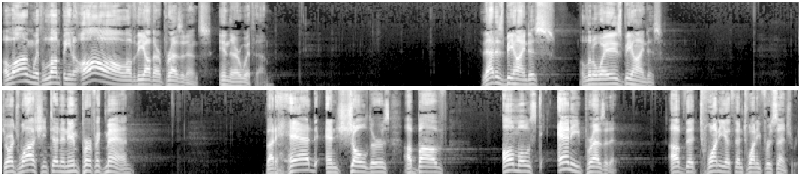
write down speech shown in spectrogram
along with lumping all of the other presidents in there with them. That is behind us, a little ways behind us. George Washington, an imperfect man, but head and shoulders above almost any president of the 20th and 21st centuries.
